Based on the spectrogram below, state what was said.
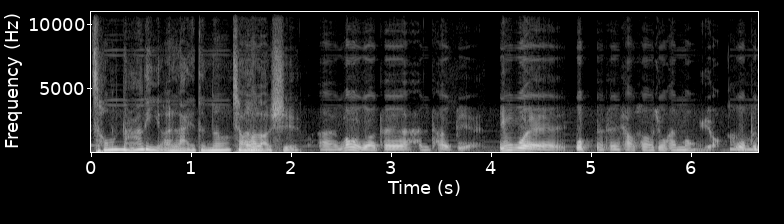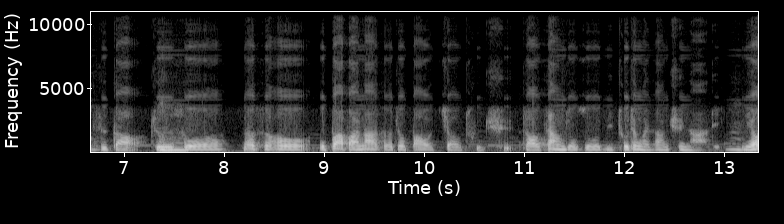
从哪里而来的呢？小花老师，呃，《梦游》这个很特别。因为我本身小时候就会梦游，我不知道，就是说那时候我爸爸那时候就把我叫出去，早上就说你昨天晚上去哪里？你要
